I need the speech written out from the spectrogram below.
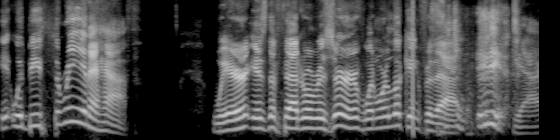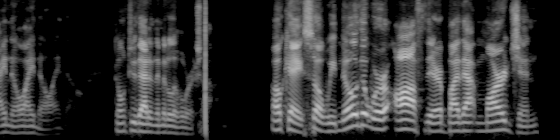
it would be three and a half. Where is the Federal Reserve when we're looking for that? Such an idiot. Yeah, I know, I know, I know. Don't do that in the middle of a workshop. Okay, so we know that we're off there by that margin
